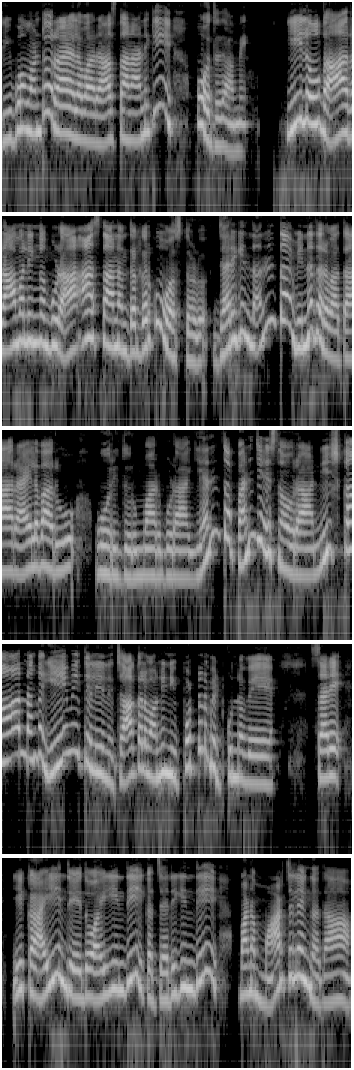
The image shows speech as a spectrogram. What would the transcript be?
దిబోం అంటూ రాయలవారి ఆస్థానానికి పోతుంది ఆమె. ఈలోగా రామలింగం కూడా ఆ స్థానం దగ్గరకు వస్తాడు. జరిగిందంతా విన్న తర్వాత రాయలవారు ఓరి దుర్మార్గుడా ఎంత పని చేసినావురా? నిష్కారణంగా ఏమీ తెలియని చాకలవాణ్ణి నీ పొట్టును పెట్టుకున్నవే. సరే ఇక అయ్యింది ఏదో అయ్యింది ఇక జరిగింది మనం మార్చలేం కదా.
